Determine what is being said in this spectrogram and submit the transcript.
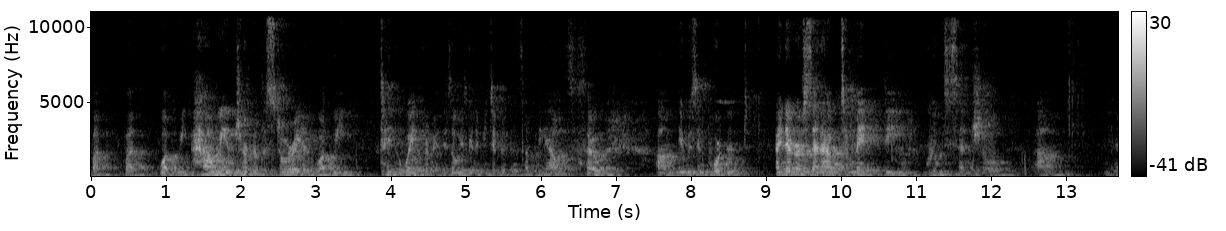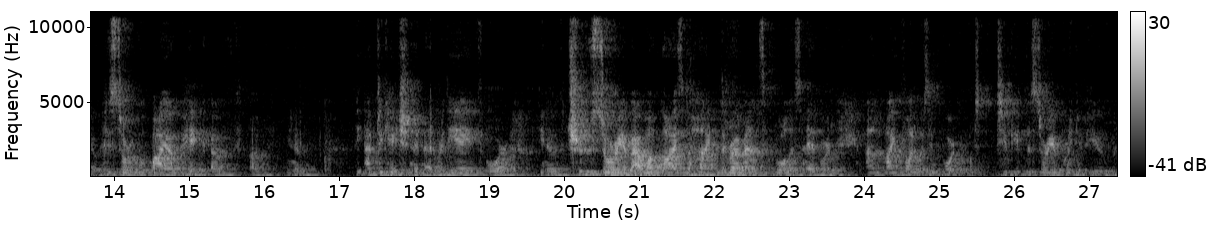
but but what we, how we interpret the story and what we take away from it is always going to be different than somebody else. So um, it was important I never set out to make the quintessential, um, you know, historical biopic of, of, you know, the abdication of Edward VIII or, you know, the true story about what lies behind the romance of Wallis and Edward. Um, I thought it was important to give the story a point of view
